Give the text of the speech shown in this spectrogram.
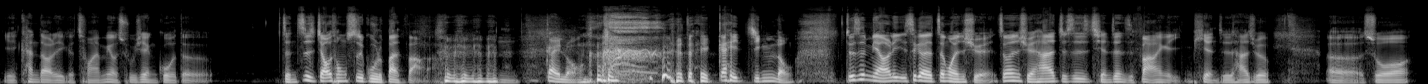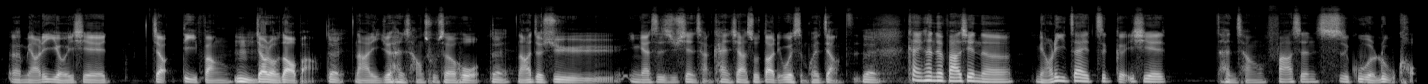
也看到了一个从来没有出现过的整治交通事故的办法了。嗯，盖龙，对，盖金龙，就是苗栗是个曾文学，曾文学他就是前阵子发了一个影片，就是他就呃说呃苗栗有一些交地方嗯。交流道吧，对，哪里就很常出车祸，对，然后就去应该是去现场看一下，说到底为什么会这样子，对，看一看就发现呢。苗栗在这个一些很常发生事故的路口，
